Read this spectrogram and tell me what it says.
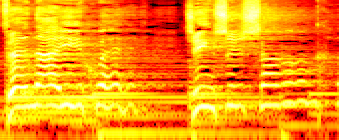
怎奈一回尽是伤痕。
